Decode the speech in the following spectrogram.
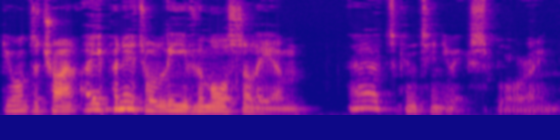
Do you want to try and open it or leave the mausoleum? Let's continue exploring.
